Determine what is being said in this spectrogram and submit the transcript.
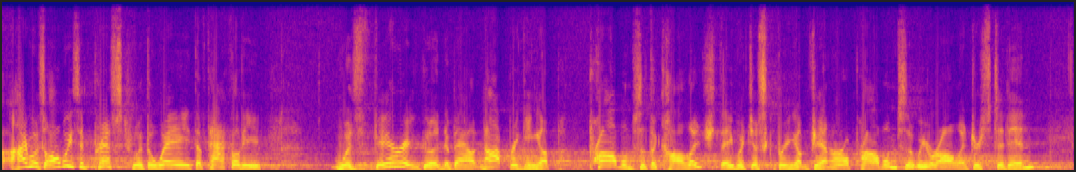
I was always impressed with the way the faculty was very good about not bringing up problems of the college. They would just bring up general problems that we were all interested in,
